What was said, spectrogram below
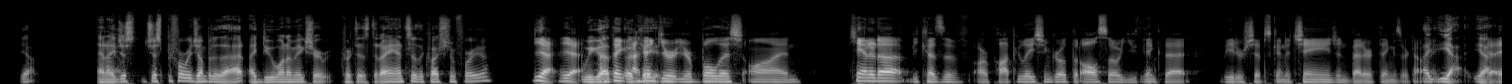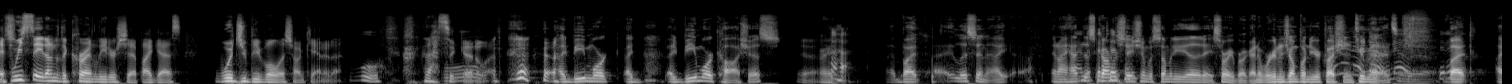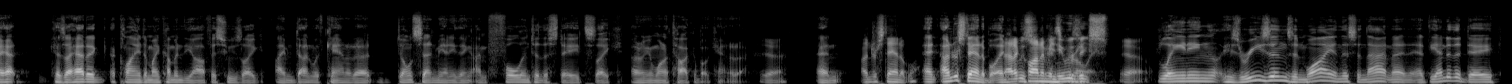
And I just just before we jump into that, I do want to make sure, Cortez, did I answer the question for you? Yeah, yeah. We I got- think I think you're you're bullish on Canada because of our population growth, but also you think that leadership's going to change and better things are Uh, coming. yeah, yeah. Yeah, If we stayed under the current leadership, I guess, would you be bullish on Canada? Ooh. That's a good one. I'd be more I'd, I'd be more cautious, yeah. right? but uh, listen, I and I had Sign this conversation with somebody the other day. Sorry, Brooke. I know we're going to jump onto your question in two No, no, minutes. no. Fit but I had because I had a, a client of mine come into the office who's like, "I'm done with Canada. Don't send me anything. I'm full into the states. Like, I don't even want to talk about Canada." Yeah. And Understandable. and understandable. And that he was, economy and he was growing. yeah. explaining his reasons and why and this and that. And at the end of the day,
